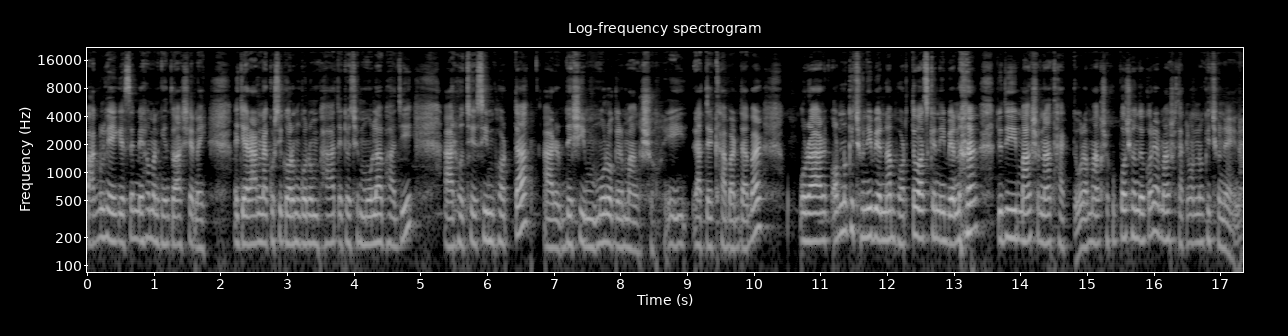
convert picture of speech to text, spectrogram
পাগল হয়ে গেছে, মেহমান কিন্তু আসে নাই। এই যে রান্না করছি গরম গরম ভাত, এটা হচ্ছে মোলা ভাজি, আর হচ্ছে সিম ভর্তা, আর দেশি মোরগের মাংস। এই রাতের খাবার দাবার। ওরা আর অন্য কিছু নিবে না, ভর্তাও আজকে নিবে না। যদি মাংস না থাকতো, ওরা মাংস খুব পছন্দ করে, আর মাংস থাকলে অন্য কিছু নেয় না।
